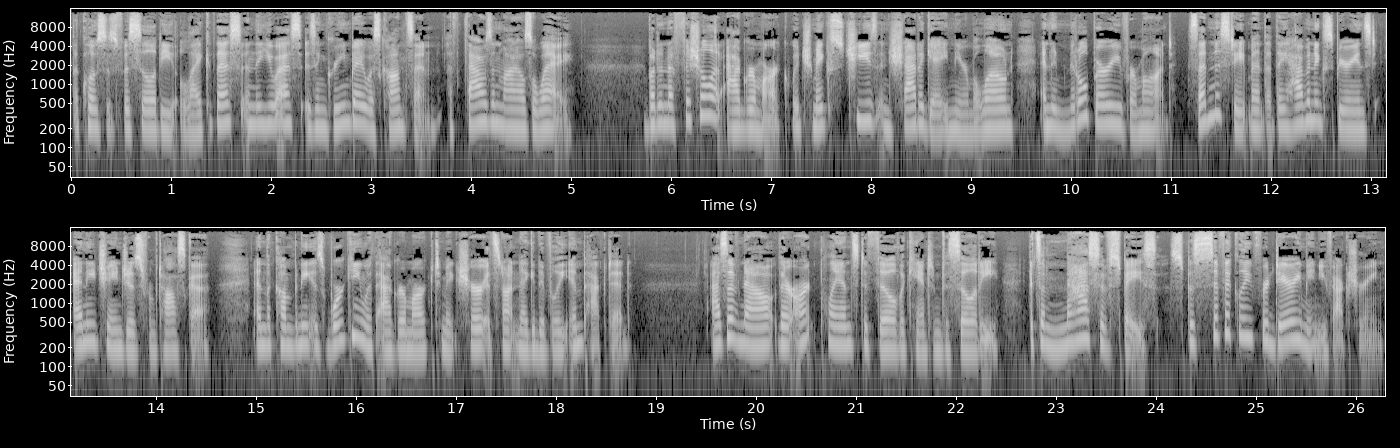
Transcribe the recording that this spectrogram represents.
The closest facility like this in the U.S. is in Green Bay, Wisconsin, a thousand miles away. But an official at Agri-Mark, which makes cheese in Chateauguay near Malone and in Middlebury, Vermont, said in a statement that they haven't experienced any changes from Tosca, and the company is working with Agri-Mark to make sure it's not negatively impacted. As of now, there aren't plans to fill the Canton facility. It's a massive space, specifically for dairy manufacturing.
